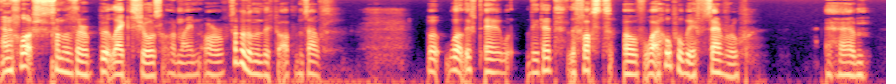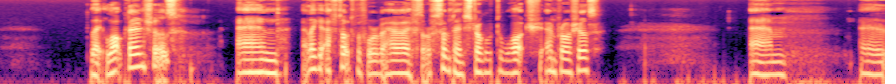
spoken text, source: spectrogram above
And I've watched some of their bootlegged shows online, or some of them they've put up themselves. But what they've uh, they did the first of what I hope will be several, um, like lockdown shows, and like I've talked before about how I've sort of sometimes struggled to watch improv shows, um, uh,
